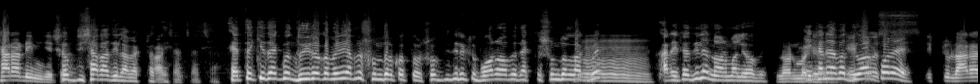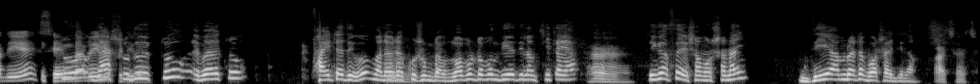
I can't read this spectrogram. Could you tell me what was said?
ছাড়া ডিম যেটা। সবজি ছাড়া দিলাম একটাতে। আচ্ছা আচ্ছা আচ্ছা। এতে কি দেখবেন দুই রকমেরই আপনার সুন্দর করতে হবে। সবজি দিলে একটু বড় হবে দেখতে সুন্দর লাগবে। আর এটা দিলে নরমালি হবে। এখানে আবার দেওয়ার পরে একটু নাড়া দিয়ে সেম ভাবে শুধু একটু এবার একটু ফাইটা দিব মানে ওটা। কুসুমটা লবণ টবণ দিয়ে দিলাম চিটায়া হ্যাঁ হ্যাঁ, ঠিক আছে সমস্যা নাই। দিয়ে আমরা এটা বসাই দিলাম। আচ্ছা আচ্ছা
